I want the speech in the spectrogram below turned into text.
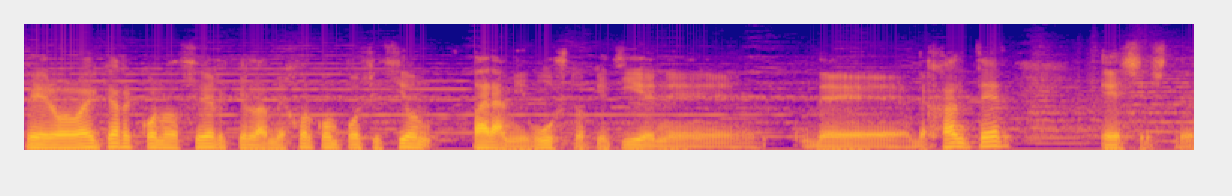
Pero hay que reconocer que la mejor composición para mi gusto que tiene de, Hunter es este,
